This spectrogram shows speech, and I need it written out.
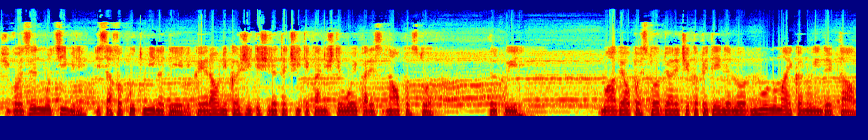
și văzând mulțimile, i s-a făcut milă de ele, că erau necăjite și rătăcite ca niște oi care n-au păstor. Tălcuire Nu aveau păstor deoarece căpetenile lor nu numai că nu îi îndreptau,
